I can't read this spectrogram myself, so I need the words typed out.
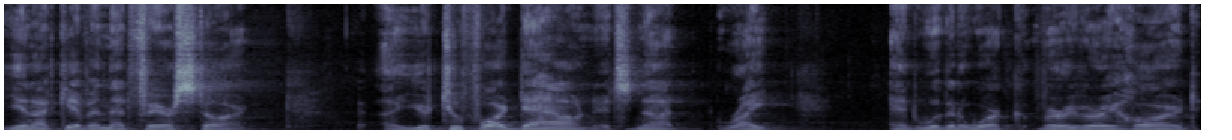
You're not given that fair start. Uh, you're too far down. It's not right. And we're going to work very, very hard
